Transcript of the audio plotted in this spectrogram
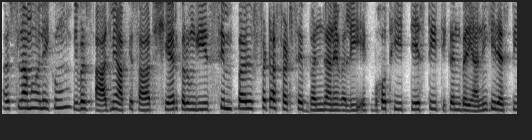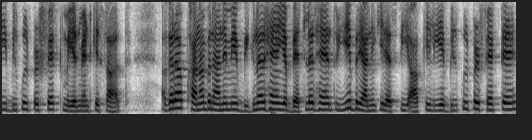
अस्सलाम वालेकुम विवर्स आज मैं आपके साथ शेयर करूँगी सिंपल, फटाफट से बन जाने वाली एक बहुत ही टेस्टी चिकन बिरयानी की रेसिपी, बिल्कुल परफेक्ट मेयरमेंट के साथ। अगर आप खाना बनाने में बिगनर हैं या बैचलर हैं तो ये बिरयानी की रेसिपी आपके लिए बिल्कुल परफेक्ट है,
